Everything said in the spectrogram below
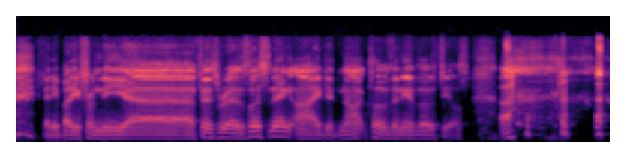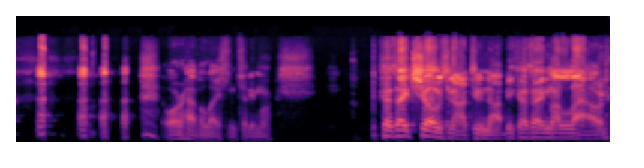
if anybody from the uh, FSRA is listening, I did not close any of those deals or have a license anymore because I chose not to, not because I'm not allowed.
